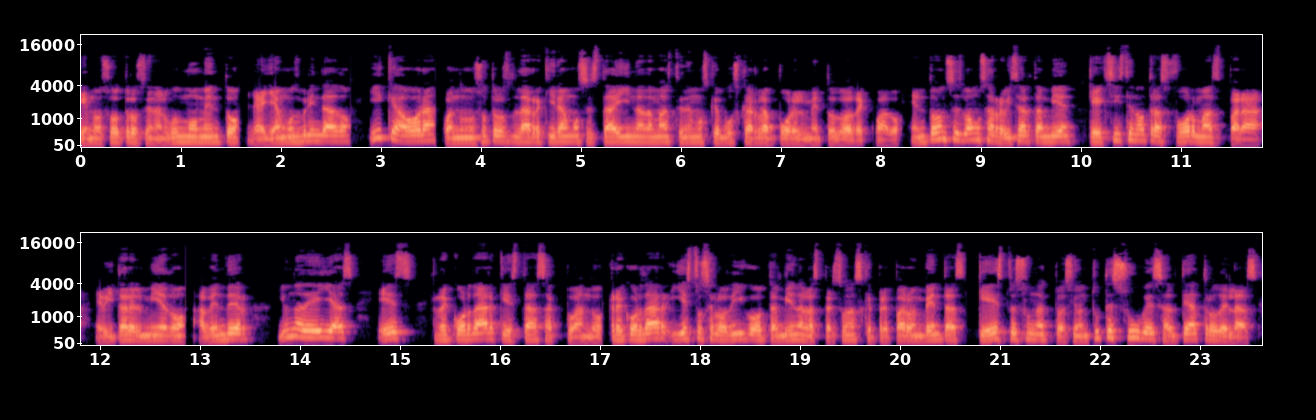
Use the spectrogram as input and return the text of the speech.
que nosotros en algún momento le hayamos brindado y que ahora cuando nosotros la requiramos está ahí nada más tenemos que buscarla por el método adecuado. Entonces vamos a revisar también que existen otras formas para evitar el miedo a vender y una de ellas es recordar que estás actuando. Recordar, y esto se lo digo también a las personas que preparo en ventas, que esto es una actuación. Tú te subes al teatro de las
